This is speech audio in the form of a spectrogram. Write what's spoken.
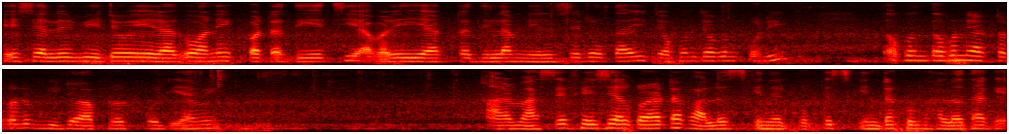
ফেসিয়ালের ভিডিও এর আগে অনেক কটা দিয়েছি। আবার এই একটা দিলাম নেলসেরও তাই। যখন যখন করি, তখন, তখনই একটা করে ভিডিও আপলোড করি আমি। আর মাসে ফেসিয়াল করাটা ভালো স্কিনের পক্ষে। স্কিনটা খুব ভালো থাকে।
